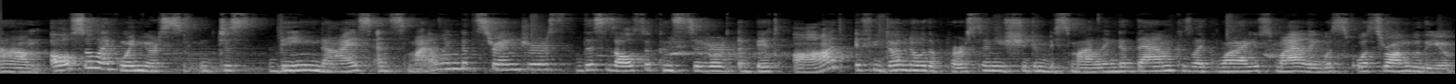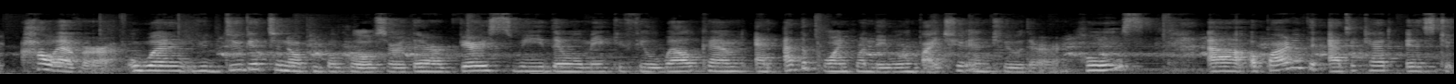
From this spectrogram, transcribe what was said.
Um, also, like when you're just being nice and smiling at strangers, this is also considered a bit odd. If you don't know the person, you shouldn't be smiling at them because like, why are you smiling? What's, what's wrong with you? However, when you do get to know people closer, they are very sweet. They will make you feel welcomed. And at the point when they will invite you into their homes, uh, a part of the etiquette is to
